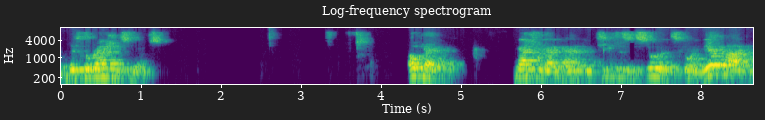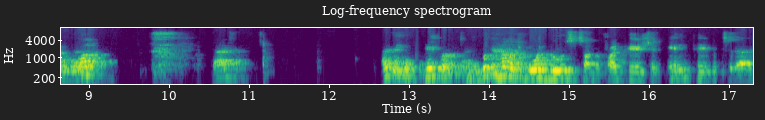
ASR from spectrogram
the ration schemes. Okay. Naturally, I had teachers and students doing their part of the war. Okay. I think the paper, I mean, look at how much more news is on the front page than any paper today.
